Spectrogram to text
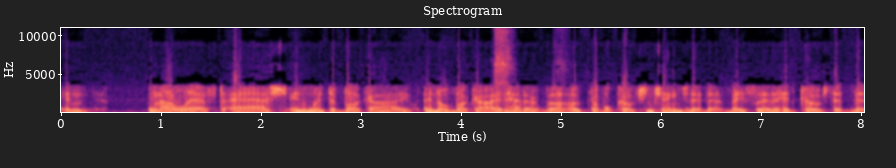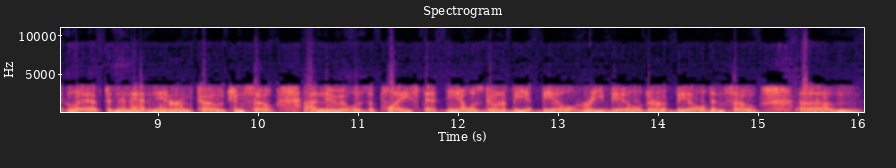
and when I left Ash and went to Buckeye, you know, Buckeye had had a, a couple coaching changes. That, that basically had a head coach that that left, and then they had an interim coach, and so I knew it was a place that you know was going to be a build, rebuild or a build, and so, um,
